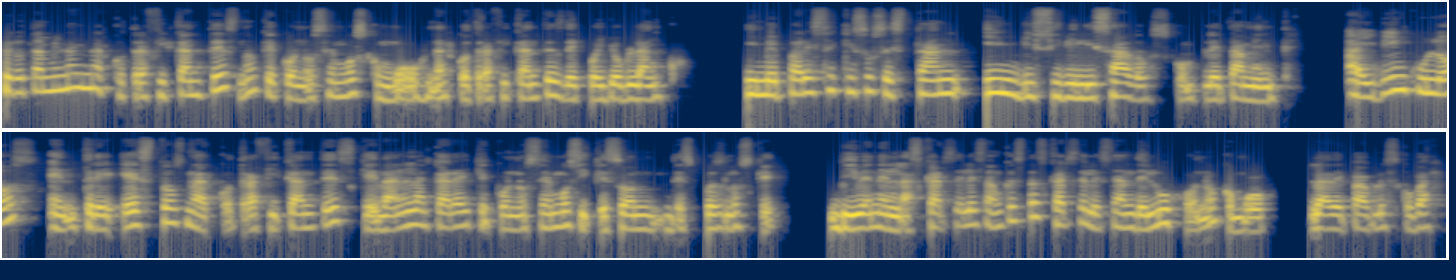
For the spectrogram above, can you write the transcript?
Pero también hay narcotraficantes, ¿no? Que conocemos como narcotraficantes de cuello blanco. Y me parece que esos están invisibilizados completamente. Hay vínculos entre estos narcotraficantes que dan la cara y que conocemos y que son después los que viven en las cárceles, aunque estas cárceles sean de lujo, ¿no? Como la de Pablo Escobar.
